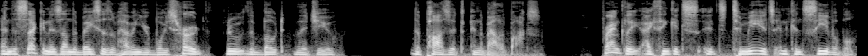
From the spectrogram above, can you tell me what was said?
and the second is on the basis of having your voice heard through the vote that you deposit in the ballot box. Frankly, I think it's it's to me it's inconceivable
